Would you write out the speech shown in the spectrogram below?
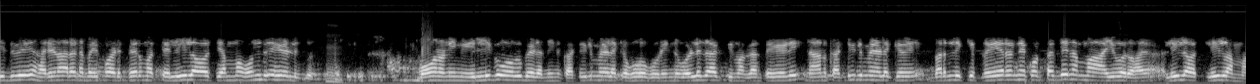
ಇದುವೇ ಹರಿನಾರಾಯಣ ಬೈಪಾಡಿದ್ದರು ಮತ್ತೆ ಲೀಲಾವತಿ ಅಮ್ಮ ಒಂದೇ ಹೇಳಿದ್ದು. ಮೋಹನ ನೀನು ಎಲ್ಲಿಗೂ ಹೋಗಬೇಡ ನೀನು ಕಟೀಲ್ ಮೇಳಕ್ಕೆ ಹೋಗು ನೀನು ಒಳ್ಳೇದಾಗ್ತಿ ಮಗ ಅಂತ ಹೇಳಿ ನಾನು ಕಟೀಲ್ ಮೇಳಕ್ಕೆ ಬರ್ಲಿಕ್ಕೆ ಪ್ರೇರಣೆ ಕೊಟ್ಟದ್ದೇ ನಮ್ಮ ಇವರು ಲೀಲಾ ಲೀಲಮ್ಮ.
